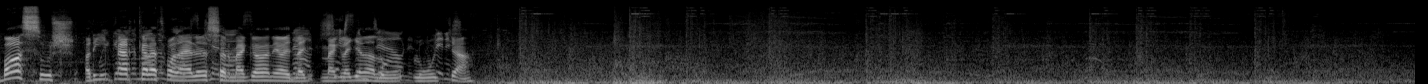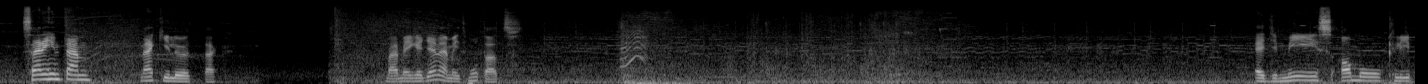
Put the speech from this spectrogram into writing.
Basszus! A Reapert kellett volna először megölni, hogy legy meglegyen a ló- lootja? Szerintem neki lőttek. Bár még egy enemit mutat. Egy mész, ammo clip,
